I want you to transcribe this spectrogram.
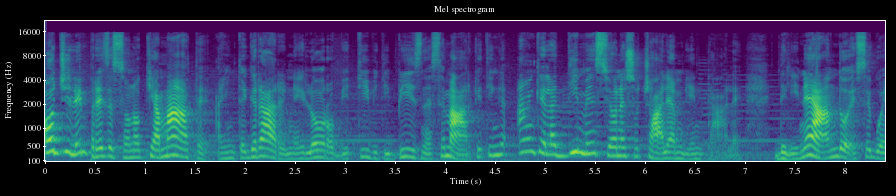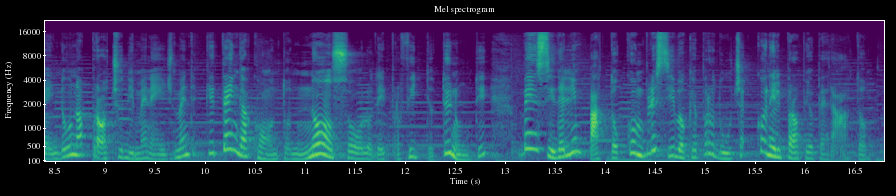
Oggi le imprese sono chiamate a integrare nei loro obiettivi di business e marketing anche la dimensione sociale e ambientale, delineando e seguendo un approccio di management che tenga conto non solo dei profitti ottenuti, bensì dell'impatto complessivo che produce con il proprio operato.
